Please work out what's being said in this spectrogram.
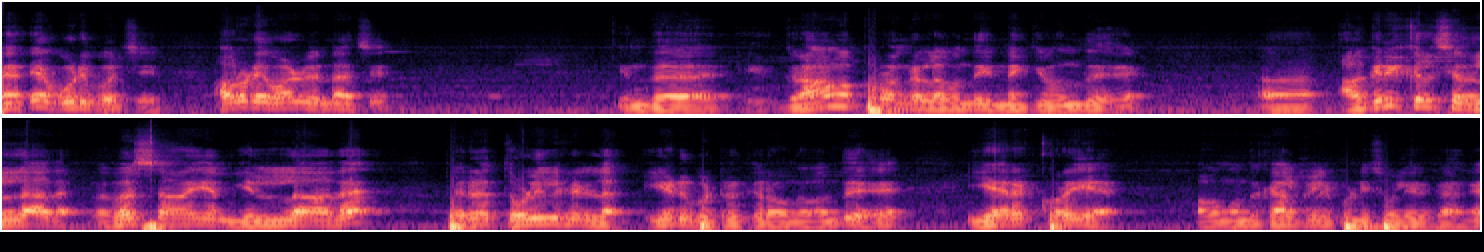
நிறையா கூடி போச்சு. அவருடைய வாழ்வு என்னாச்சு? இந்த கிராமப்புறங்களில் வந்து இன்றைக்கி வந்து அக்ரிகல்ச்சர் இல்லாத விவசாயம் இல்லாத பிற தொழில்களில் ஈடுபட்டிருக்கிறவங்க வந்து ஏறக்குறைய அவங்க வந்து கால்குலேட் பண்ணி சொல்லியிருக்காங்க.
